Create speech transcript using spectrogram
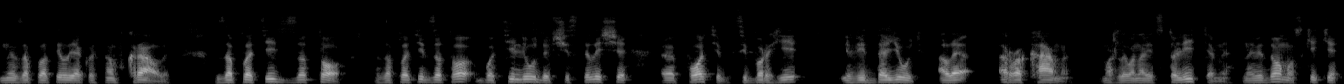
не заплатили, якось нам вкрали. Заплатіть за то. Заплатіть за то, бо ті люди в чистилищі е, потім ці борги віддають, але роками, можливо, навіть століттями. Невідомо, скільки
